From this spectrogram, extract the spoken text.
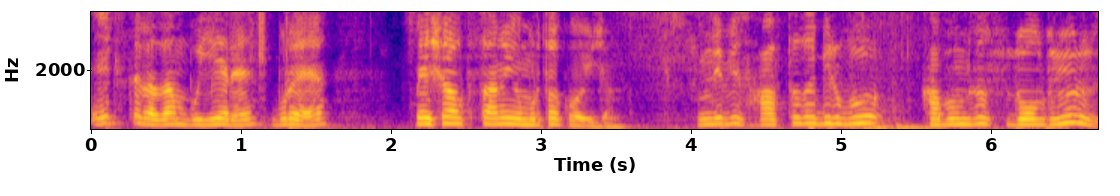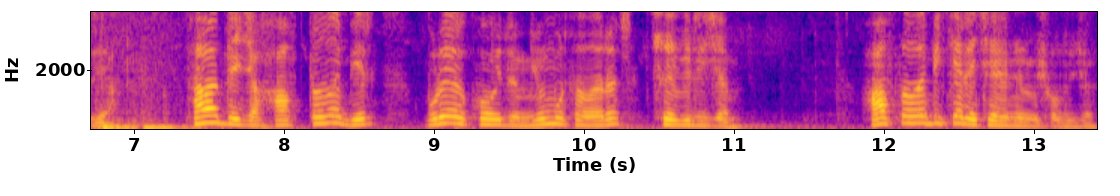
Ekstradan bu yere buraya 5-6 tane yumurta koyacağım. Şimdi biz haftada bir bu kabımıza su dolduruyoruz ya. Sadece haftada bir buraya koyduğum yumurtaları çevireceğim. Haftada bir kere çevrilmiş olacak.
